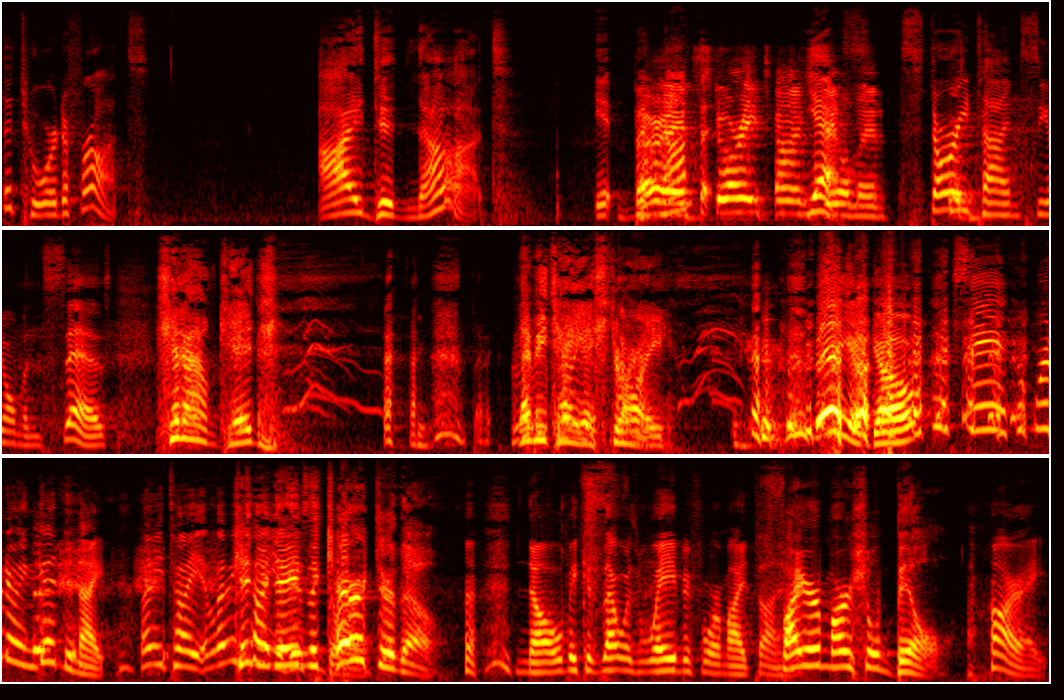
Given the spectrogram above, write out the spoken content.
the Tour de France? I did not. It, but all right, not the, story time, yes, Seelman. Storytime Seelman says. Sit down, kid. Let me tell you a story. there you go. See, we're doing good tonight. Let me tell you. Let me Can tell you you name this the story. character though? No, because that was way before my time. Fire Marshal Bill All right.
